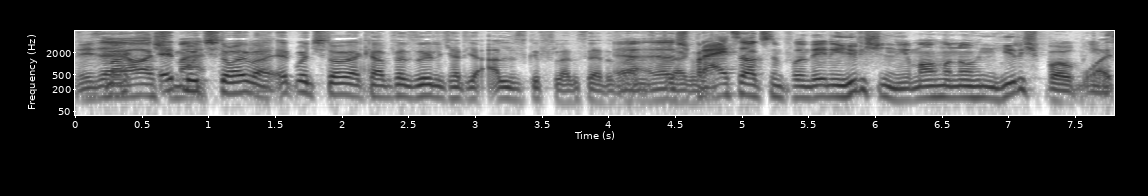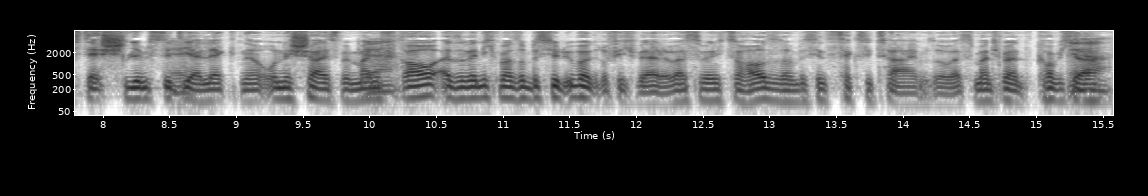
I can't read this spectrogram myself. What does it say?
Ja, Mark, Edmund Stoiber, Edmund Stoiber kam persönlich, hat hier alles gepflanzt, er hat das ja, alles. Spreizachsen von den Hirschen, hier machen wir noch einen Hirschbaum. Boah, ist der schlimmste Dialekt, ne? Ohne Scheiß. Wenn meine Ja. Frau, also wenn ich mal so ein bisschen übergriffig werde, weißt du, wenn ich zu Hause so ein bisschen sexy time, so, weißt du, manchmal komme ich ja. Ja.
